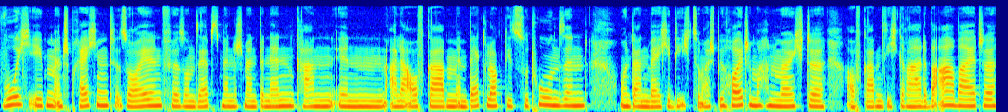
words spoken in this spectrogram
wo ich eben entsprechend Säulen für so ein Selbstmanagement benennen kann in alle Aufgaben im Backlog, die zu tun sind und dann welche, die ich zum Beispiel heute machen möchte, Aufgaben, die ich gerade bearbeite,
